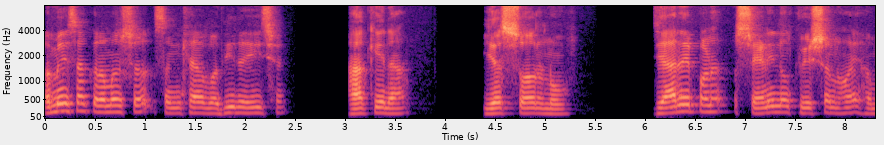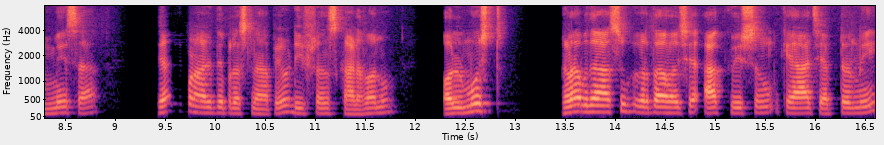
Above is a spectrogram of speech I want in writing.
હંમેશા ક્રમશઃ સંખ્યા વધી રહી છે. હા કે ના યસ ઓર નો જ્યારે પણ શ્રેણીનો ક્વેશ્ચન હોય, હંમેશા જ્યારે પણ આ રીતે પ્રશ્ન આપ્યો ડિફરન્સ કાઢવાનું ઓલમોસ્ટ ઘણા બધા આ શું કરતા હોય છે? આ ક્વેશ્ચન કે આ ચેપ્ટરની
